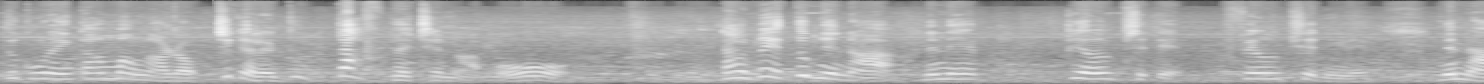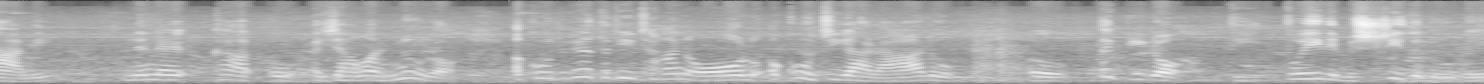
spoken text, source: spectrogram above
သူကိုယ်တိုင်ကားမောက်လာတော့ချစ်ငယ်လည်းသူ tough ပဲချင်တာပေါ့ဒါပေမဲ့သူ့မျက်နှာနည်းနည်း feel ဖြစ်တယ် feel ဖြစ်နေတယ်မျက်နှာလေးနည်းနည်းကဟိုအယောင်ကနှုတ်တော့အကိုတည်းတတိထားနော်လို့အကိုကြည့်ရတာလို့ဟိုတိတ်ပြီးတော့ဒီသွေးတွေမရှိသလိုပဲ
